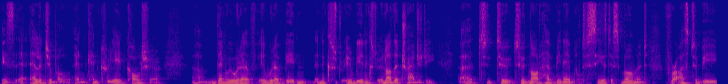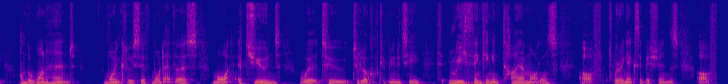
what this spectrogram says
is eligible and can create culture, um, then we would have it would have been an extra, it would be an another tragedy uh, to to to not have been able to seize this moment for us to be on the one hand more inclusive, more diverse, more attuned to to local community, rethinking entire models of touring exhibitions, of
